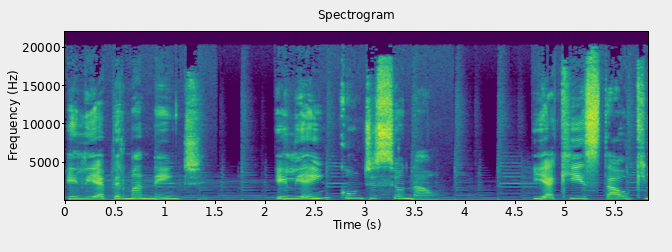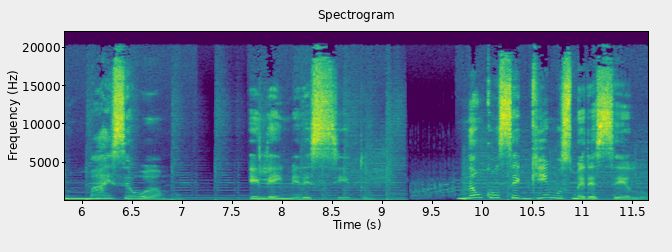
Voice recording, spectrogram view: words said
ele é permanente, ele é incondicional. E aqui está o que mais eu amo: ele é imerecido. Não conseguimos merecê-lo,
